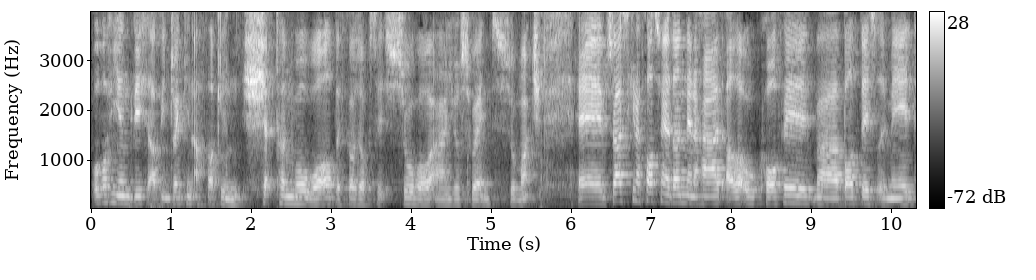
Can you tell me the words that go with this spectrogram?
Over here in Greece, I've been drinking a fucking shit ton more water because obviously it's so hot and you're sweating so much. Um, so that's the kind of first thing I done. Then I had a little coffee. My bird basically made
